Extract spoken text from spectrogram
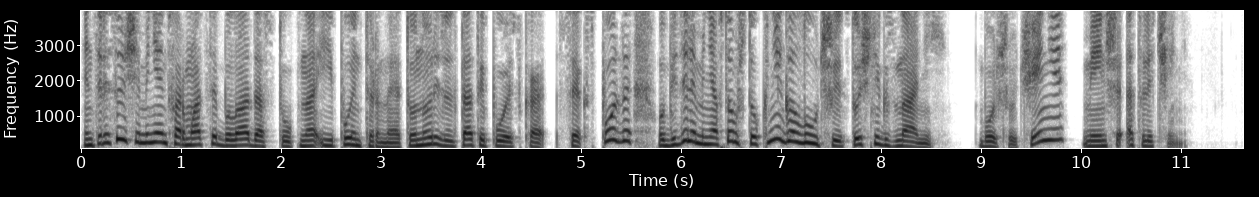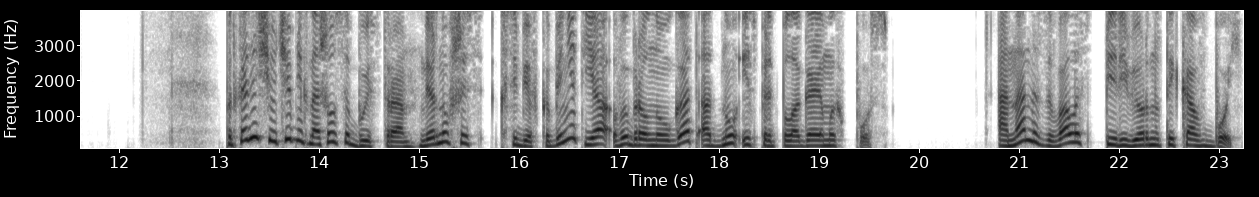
Интересующая меня информация была доступна и по интернету, но результаты поиска секс-позы убедили меня в том, что книга – лучший источник знаний. Больше учения, меньше отвлечений. Подходящий учебник нашелся быстро. Вернувшись к себе в кабинет, я выбрал наугад одну из предполагаемых поз. Она называлась «Перевернутый ковбой»,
